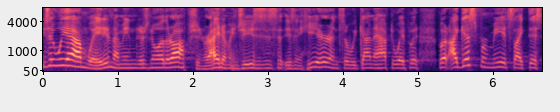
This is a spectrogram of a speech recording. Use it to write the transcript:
You say, well, yeah, I'm waiting. I mean, there's no other option, right? I mean, Jesus isn't here, and so we kind of have to wait. But, but I guess for me, it's like this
